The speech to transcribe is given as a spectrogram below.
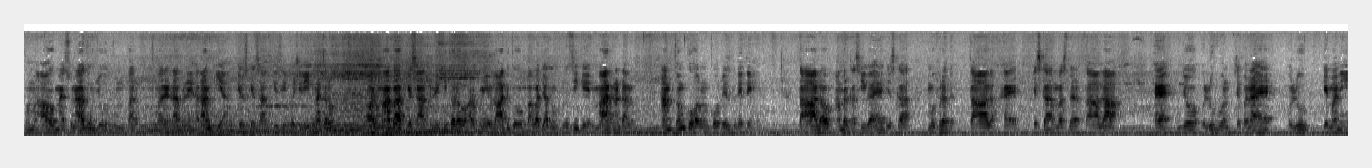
تم آؤ، میں سنا دوں جو تم پر تمہارے رب نے حرام کیا، کہ اس کے ساتھ کسی کو شریک نہ کرو اور ماں باپ کے ساتھ نیکی کرو اور اپنی اولاد کو باوجہ مخلصی کے مار نہ ڈالو۔ ہم تم کو اور ان کو رزق دیتے ہیں۔ تعالو امر کا سیگا ہے جس کا مفرد تعال ہے، اس کا مصدر تعالی ہے جو علوب سے بنا ہے۔ علو کے معنی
